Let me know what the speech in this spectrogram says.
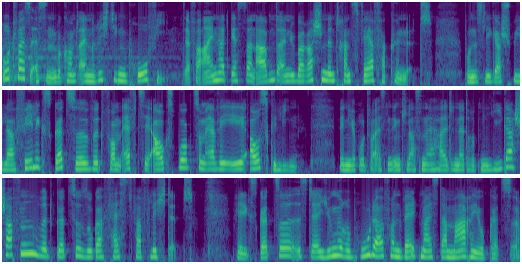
Rot-Weiß Essen bekommt einen richtigen Profi. Der Verein hat gestern Abend einen überraschenden Transfer verkündet. Bundesligaspieler Felix Götze wird vom FC Augsburg zum RWE ausgeliehen. Wenn die Rot-Weißen den Klassenerhalt in der dritten Liga schaffen, wird Götze sogar fest verpflichtet. Felix Götze ist der jüngere Bruder von Weltmeister Mario Götze.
